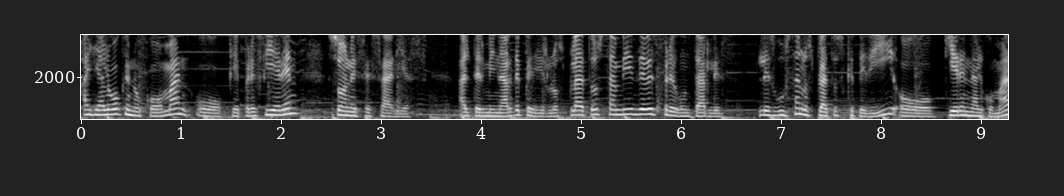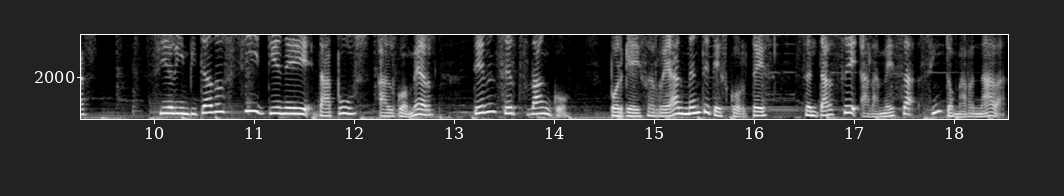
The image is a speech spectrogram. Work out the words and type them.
¿hay algo que no coman o que prefieren? son necesarias. Al terminar de pedir los platos, también debes preguntarles, ¿les gustan los platos que pedí o quieren algo más? Si el invitado sí tiene tabús al comer, deben ser franco, porque es realmente descortés sentarse a la mesa sin tomar nada.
